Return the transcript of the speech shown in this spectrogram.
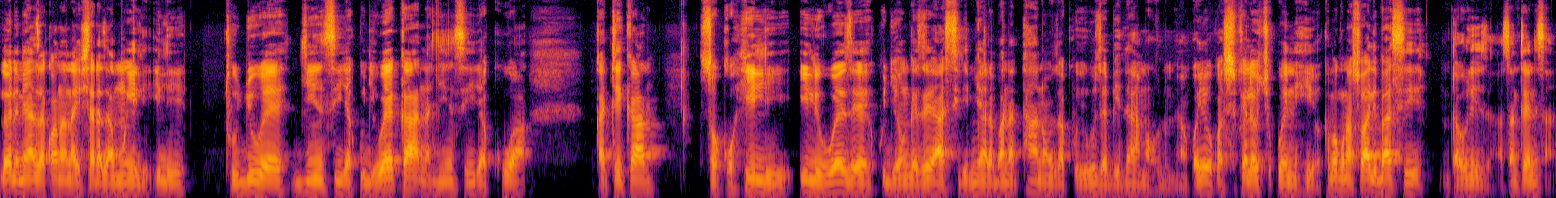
Leo nimeanza kwanza na ishara za mwili ili tujue jinsi ya kujiweka na jinsi ya kuwa katika soko hili ili uweze kujiongezea asilimia arobaini na tano za kuiuza bidhaa mahudumu yako. Kwa hiyo kwa siku ya leo chukueni hiyo. Kama kuna swali basi mtauliza. Asanteni sana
